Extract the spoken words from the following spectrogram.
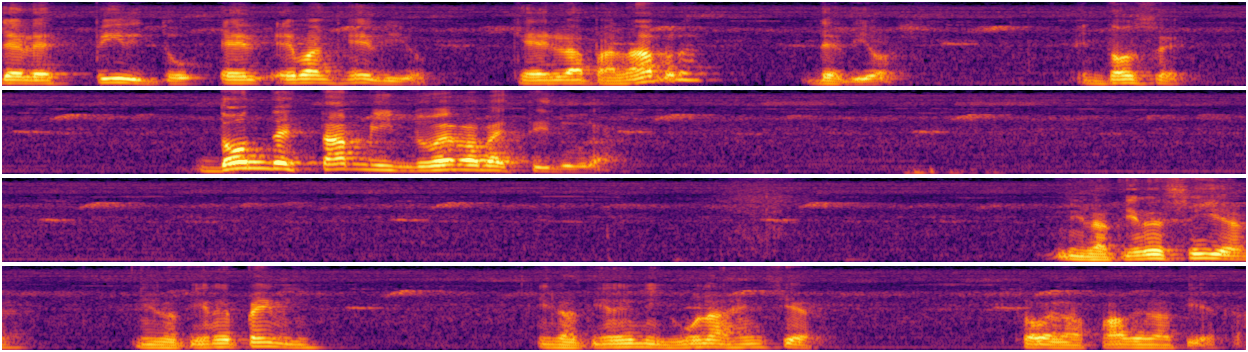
del Espíritu, el Evangelio, que es la palabra de Dios. Entonces, ¿Dónde está mi nueva vestidura? Ni la tiene CIA, ni la tiene Penny, ni la tiene ninguna agencia sobre la faz de la tierra.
